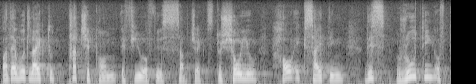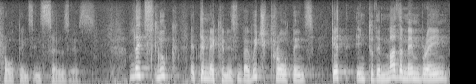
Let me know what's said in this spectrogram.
But I would like to touch upon a few of these subjects to show you how exciting this routing of proteins in cells is. Let's look at the mechanism by which proteins get into the mother membrane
